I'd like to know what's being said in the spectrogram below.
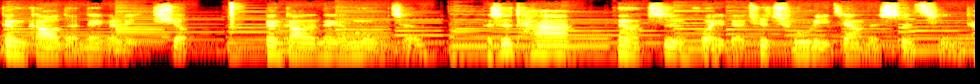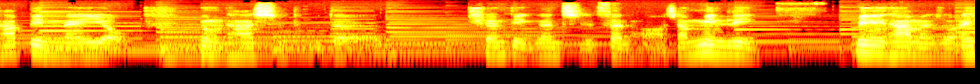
更高的那个领袖，更高的那个牧者，可是他。很有智慧的去处理这样的事情，他并没有用他使徒的权柄跟职分，好像命令命令他们说：“哎，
